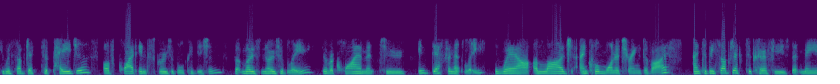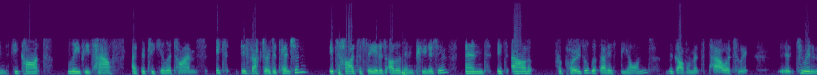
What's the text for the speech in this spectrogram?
he was subject to pages of quite inscrutable conditions, but most notably the requirement to indefinitely wear a large ankle monitoring device and to be subject to curfews that mean he can't leave his house at particular times. It's de facto detention. It's hard to see it as other than punitive, and it's our proposal that that is beyond the government's power to it to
